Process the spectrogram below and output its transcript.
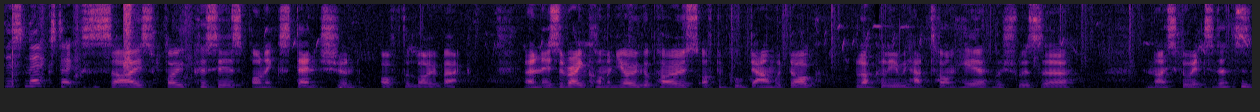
This next exercise focuses on extension of the low back. And it's a very common yoga pose, often called downward dog. Luckily we had Tom here, which was uh, a nice coincidence.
